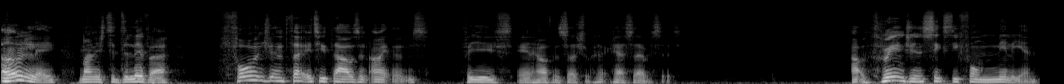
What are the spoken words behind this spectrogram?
only managed to deliver 432,000 items for use in health and social care services. Out of 364 million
